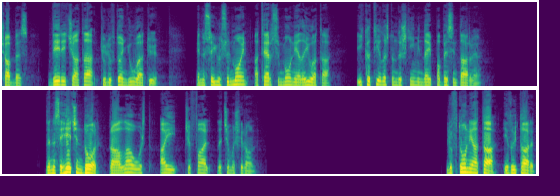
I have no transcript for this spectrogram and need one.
Qabes, derisa ata t'ju luftojnë juve aty. E nëse ju sulmojnë, atëherë sulmoni edhe ju ata. I këtillë është ndëshkimi ndaj pabesimtarëve. Dhe nëse heqin dorë, pra Allahu është ai që fal dhe që mëshiron. Luftoni ata, idhujtarët,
